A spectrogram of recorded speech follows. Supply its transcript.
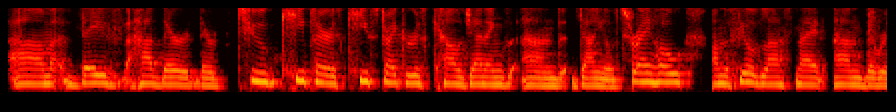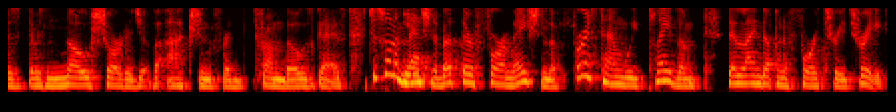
Um, they've had their, their two key players, key strikers, Cal Jennings and Daniel Trejo on the field last night. And there was there was no shortage of action for from those guys. Just want to yeah. mention about their formation. The first time we played them, they lined up in a 4-3-3.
